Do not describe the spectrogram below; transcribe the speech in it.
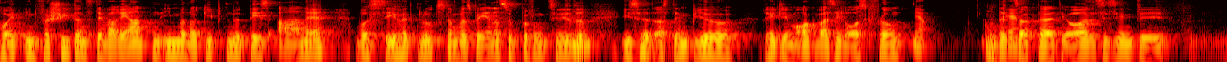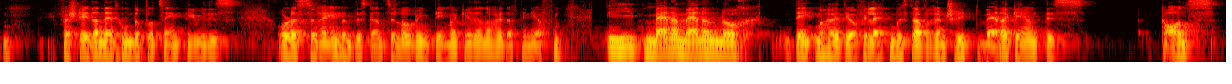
halt in verschiedenste Varianten immer noch gibt, nur das eine, was sie halt genutzt haben, was bei einer super funktioniert Mhm. hat, ist halt aus dem Bioreglement quasi rausgeflogen. Ja. Und Okay. jetzt sagt er halt, ja, das ist irgendwie, ich verstehe da nicht hundertprozentig, wie das alles so rennt und das ganze Lobbying-Thema geht dann halt auf die Nerven. Ich, meiner Meinung nach denkt man halt, ja, vielleicht musst du einfach einen Schritt weitergehen und das ganz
